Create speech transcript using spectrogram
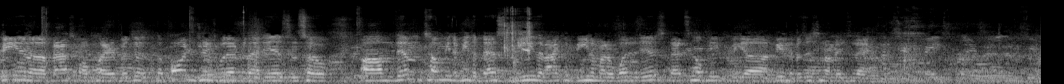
being a basketball player, but to, to follow your dreams, whatever that is. And so, um, them telling me to be the best me that I can be, no matter what it is, that's helped me be, uh, be in the position I'm in today.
